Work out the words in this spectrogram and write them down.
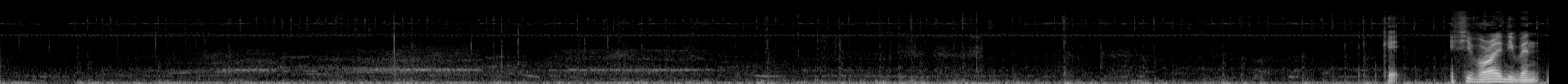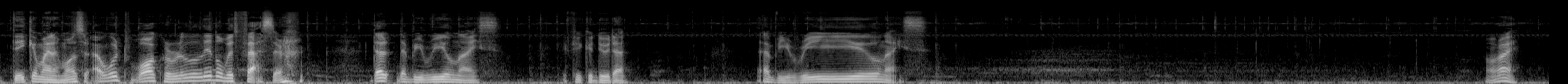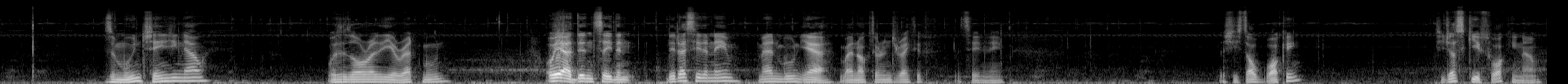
Okay, if you've already been taken by the monster, I would walk a little bit faster. that, that'd be real nice. If you could do that. That'd be real nice. Alright. Is the moon changing now? Was it already a red moon? Oh yeah, I didn't say the... Did I say the name? Mad Moon? Yeah, by Nocturne Interactive. Let's say the name. Does she stop walking? She just keeps walking now.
